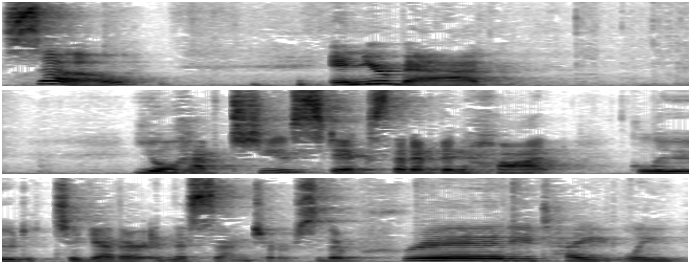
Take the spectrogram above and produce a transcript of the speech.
So, in your bag, you'll have two sticks that have been hot glued together in the center. So they're pretty tightly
